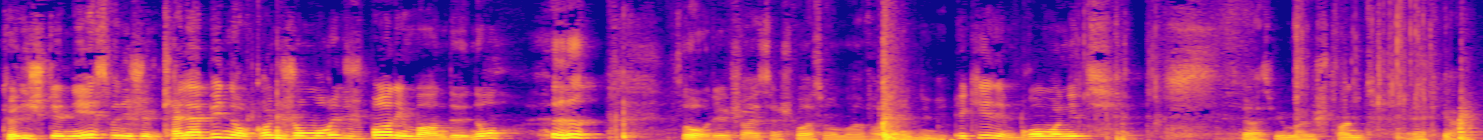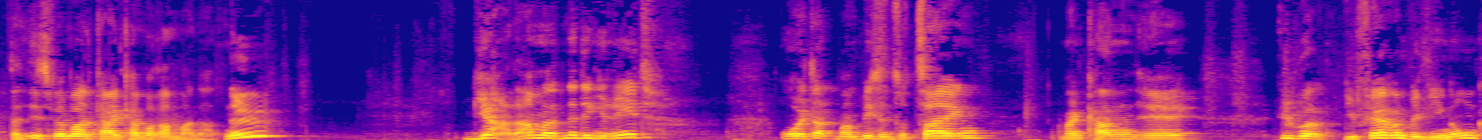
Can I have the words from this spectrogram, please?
könnte ich demnächst, wenn ich im Keller bin, noch kann ich schon mal richtig Party machen. Du, no? so, den Scheiß, den schmeißen wir mal einfach da hinten in die Ecke. Den brauchen wir nicht. Ja, ich bin mal gespannt. Äh, ja, das ist, wenn man keinen Kameramann hat. Ne? Ja, da haben wir das nette Gerät euch das mal ein bisschen zu zeigen. Man kann äh, über die Fernbedienung,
